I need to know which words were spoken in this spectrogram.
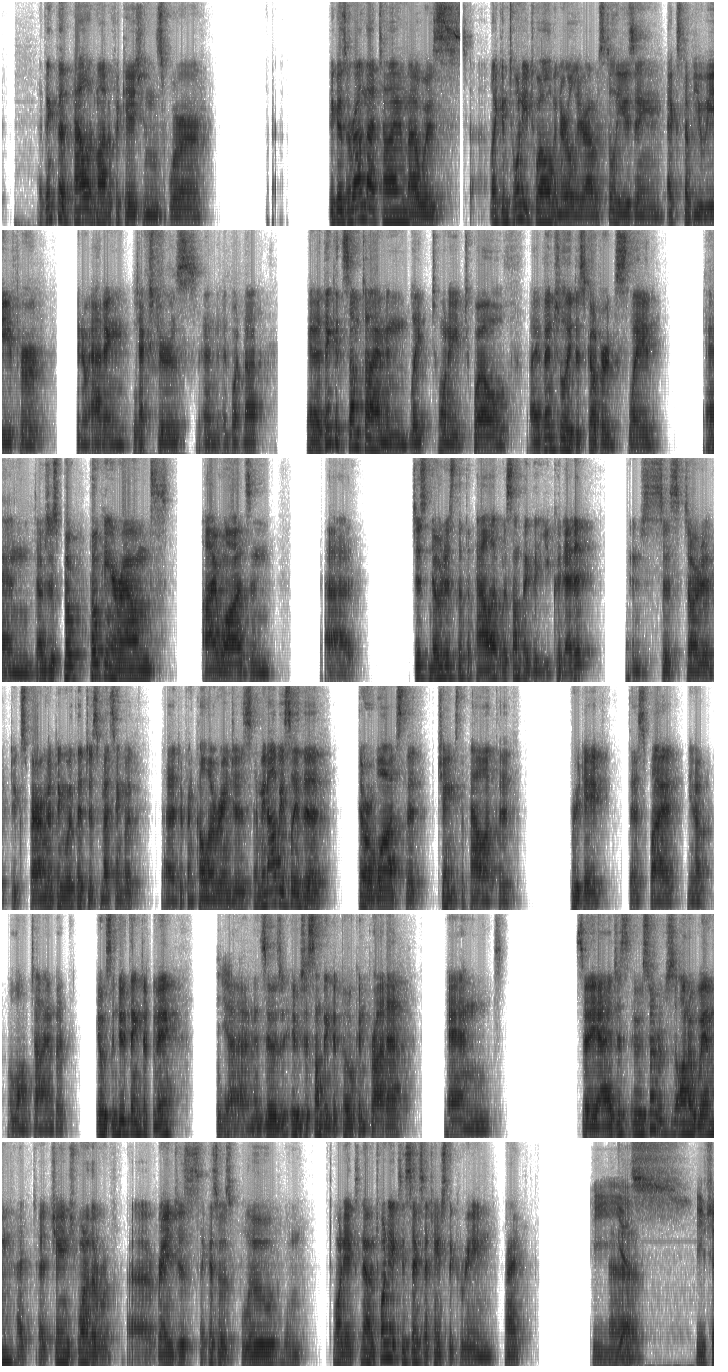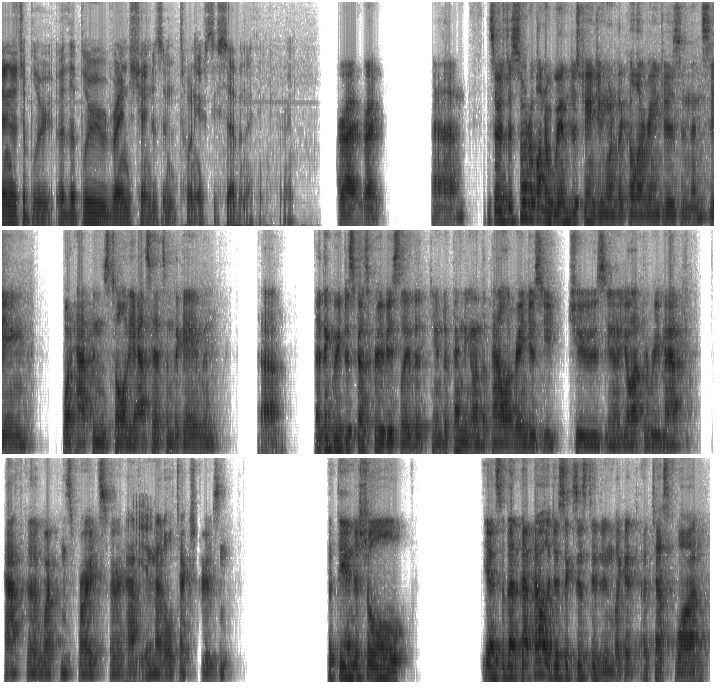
I think the palette modifications were because around that time I was like in 2012 and earlier, I was still using XWE for you know adding Oof. textures and and whatnot. And I think it's sometime in late 2012, I eventually discovered Slade, and I was just po- poking around iWads and uh, just noticed that the palette was something that you could edit, and just, just started experimenting with it, just messing with uh, different color ranges. I mean, obviously the there are wads that change the palette that predate this by you know a long time, but it was a new thing to me. Yeah, Um, and so it was, it was just something to poke and prod at. And so, yeah, I just, it was sort of just on a whim. I, I changed one of the uh, ranges. I guess it was blue in 20X. No, in 20X6, I changed the green, right? yes, you changed it to blue. Uh, the blue range changes in 20X7, I think, right? Right, right. Um, so it's just sort of on a whim, just changing one of the color ranges and then seeing what happens to all the assets in the game. And uh, I think we've discussed previously that you know, depending on the palette ranges you choose, you know, you'll have to remap half the weapon sprites or half Yeah. the metal textures. And but the initial, yeah, so that that palette just existed in like a, a test wad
